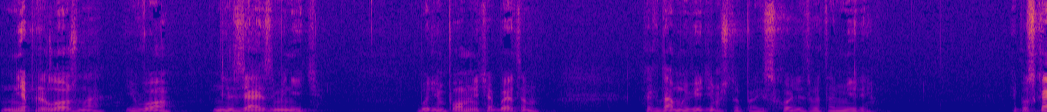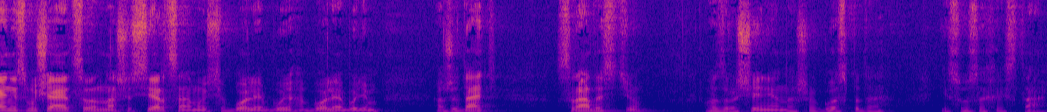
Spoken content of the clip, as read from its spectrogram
непреложно, его нельзя изменить. Будем помнить об этом, когда мы видим, что происходит в этом мире. И пускай не смущается наше сердце, а мы все более, более будем ожидать с радостью возвращения нашего Господа Иисуса Христа.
